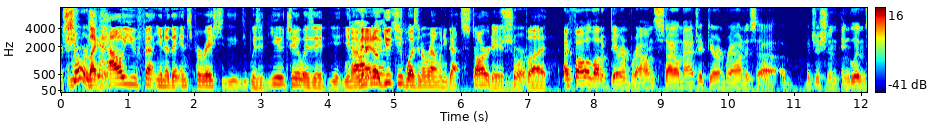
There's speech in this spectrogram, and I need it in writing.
sure, like sure. how you found you know the inspiration was it YouTube was it you know I mean Uh, I know yeah, YouTube wasn't around when you got started Sure. but I follow a lot of Derren Brown's style magic. Derren Brown is a, a magician in England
